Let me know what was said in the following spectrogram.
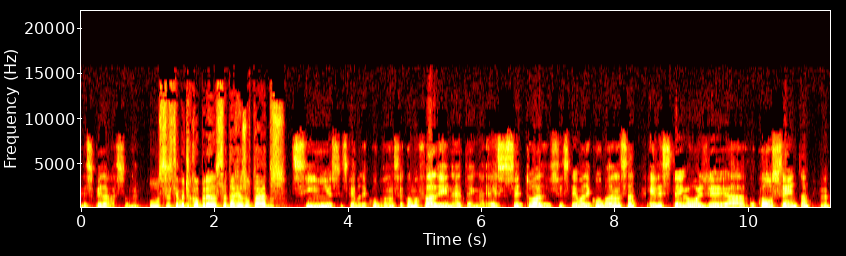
esse pedaço. Né? O sistema de cobrança dá resultados? Sim, o sistema de cobrança, como eu falei, né, tem esse setor, o sistema de cobrança, eles têm hoje a, o call center, né, não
